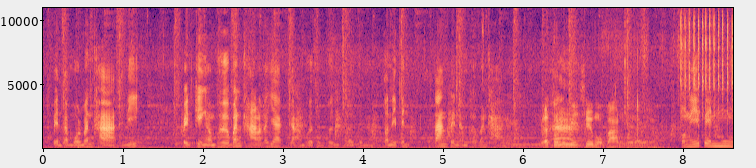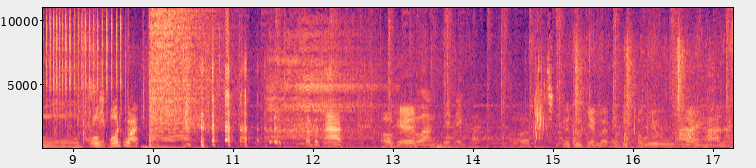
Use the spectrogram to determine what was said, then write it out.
ำเป็นตำบลบ้านคาทีนี้ เป็นกิ่งอำเภอบ้านคาแล้วก็แยกจากอำเภอสวนพึ่งเลยเป็นตอนนี้เป็นตั้งเป็นอำเภอบ้านคาแล้วแล้วตรงนี้มีชื่อหมู่บ้านมีอะไรไหมครับตรงนี้เป็นหมู่โอ้สิบมดว่ะธรรมชาติโอเคระวังนิดนึงครับอ๋อคือคือเขียนไว้เป็นจุดชมวิวใช่บ้านคาเลย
